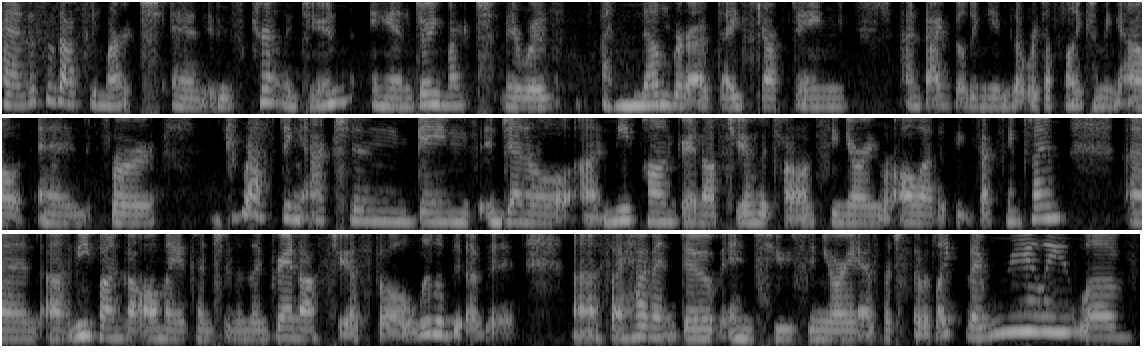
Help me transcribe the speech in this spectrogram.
and this was in March, and it is currently June. And during March, there was a number of dice drafting and bag building games that were definitely coming out. And for drafting action games in general, uh, Nippon, Grand Austria Hotel, and Signori were all out at the exact same time. And uh, Nippon got all my attention, and then Grand Austria stole a little bit of it. Uh, so I haven't dove into Signori as much as I would like, but I really love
